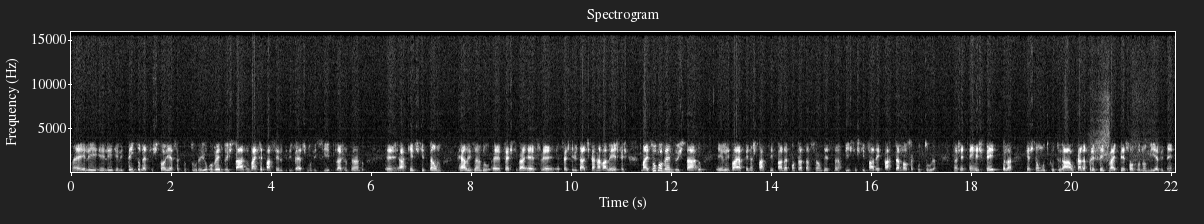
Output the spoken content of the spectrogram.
Né? Ele, ele, ele tem toda essa história e essa cultura. E o governo do estado vai ser parceiro de diversos municípios, ajudando é, aqueles que estão realizando é, é, festividades carnavalescas, mas o governo do estado ele vai apenas participar da contratação desses artistas que fazem parte da nossa cultura. A gente tem respeito pela questão multicultural, cada prefeito vai ter sua autonomia, evidente,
